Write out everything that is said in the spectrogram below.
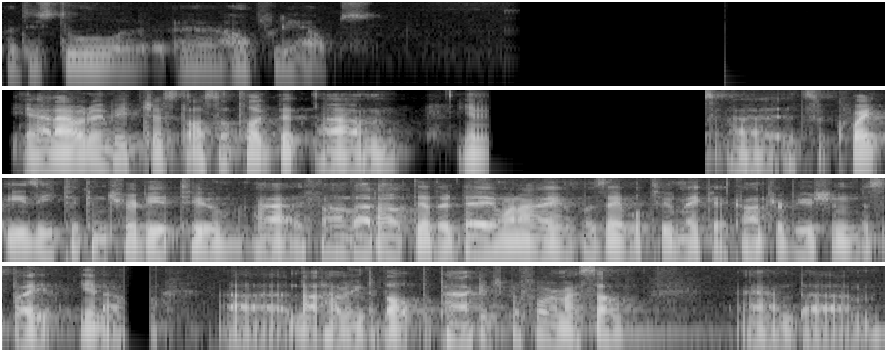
But this tool hopefully helps. Yeah, and I would maybe just also plug that um, you know, uh, it's quite easy to contribute to. Uh, I found that out the other day when I was able to make a contribution despite you know uh, not having developed the package before myself. And um,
